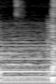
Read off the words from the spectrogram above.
not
